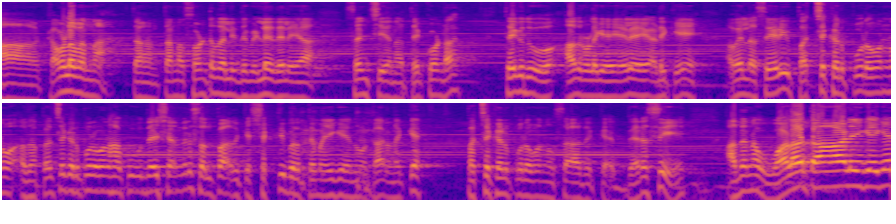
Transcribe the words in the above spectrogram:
ಆ ಕವಳವನ್ನು ತನ್ನ ಸೊಂಟದಲ್ಲಿದ್ದ ವಿಳ್ಳೆದೆಲೆಯ ಸಂಚಿಯನ್ನು ತೆಕ್ಕೊಂಡ, ತೆಗೆದು ಅದರೊಳಗೆ ಎಲೆ ಅಡಿಕೆ ಅವೆಲ್ಲ ಸೇರಿ ಪಚ್ಚ ಕರ್ಪೂರವನ್ನು, ಅದು ಪಚ್ಚ ಕರ್ಪೂರವನ್ನು ಹಾಕುವ ಉದ್ದೇಶ ಅಂದರೆ ಸ್ವಲ್ಪ ಅದಕ್ಕೆ ಶಕ್ತಿ ಬರುತ್ತೆ ಮೈಗೆ ಎನ್ನುವ ಕಾರಣಕ್ಕೆ ಪಚ್ಚ ಕರ್ಪೂರವನ್ನು ಸಹ ಅದಕ್ಕೆ ಬೆರೆಸಿ ಅದನ್ನು ಒಳತಾಳಿಗೆಗೆ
